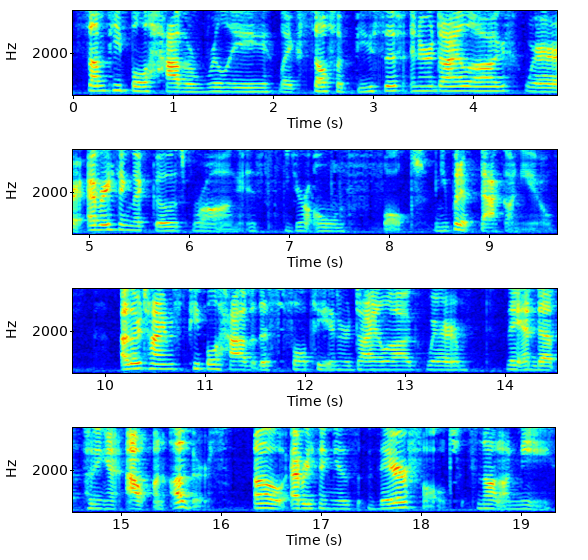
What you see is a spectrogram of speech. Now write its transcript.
some people have a really like self-abusive inner dialogue where everything that goes wrong is your own fault and you put it back on you. Other times people have this faulty inner dialogue where they end up putting it out on others. Oh, everything is their fault. It's not on me.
